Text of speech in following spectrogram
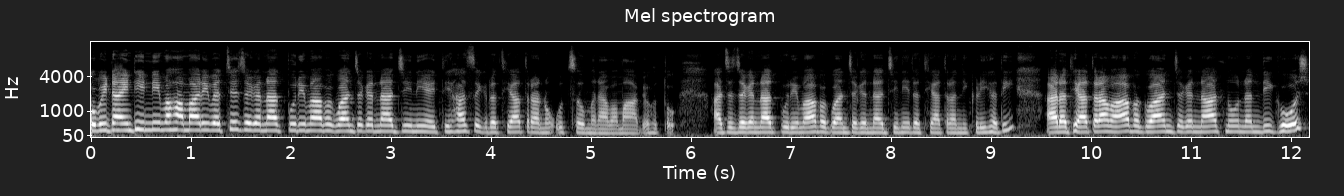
કોવિડ નાઇન્ટીનની મહામારી વચ્ચે જગન્નાથપુરીમાં ભગવાન જગન્નાથજીની ઐતિહાસિક રથયાત્રાનો ઉત્સવ મનાવવામાં આવ્યો હતો. આજે જગન્નાથપુરીમાં ભગવાન જગન્નાથજીની રથયાત્રા નીકળી હતી. આ રથયાત્રામાં ભગવાન જગન્નાથનો નંદી ઘોષ,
